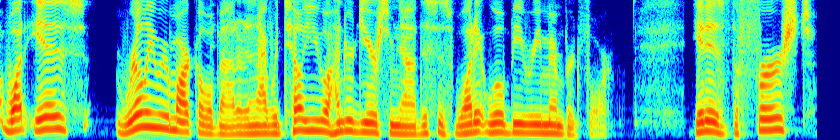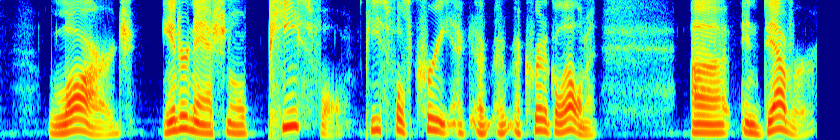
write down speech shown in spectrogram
What is really remarkable about it, and I would tell you a hundred years from now, this is what it will be remembered for. It is the first large international peaceful peaceful's cre- a, a- a critical element uh, endeavor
